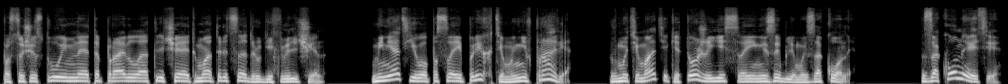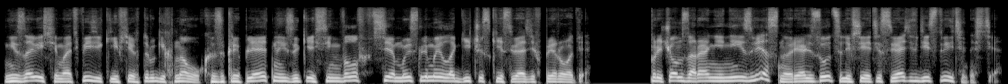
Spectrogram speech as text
По существу именно это правило отличает матрицы от других величин. Менять его по своей прихоти мы не вправе. В математике тоже есть свои незыблемые законы. Законы эти, независимо от физики и всех других наук, закрепляют на языке символов все мыслимые логические связи в природе. Причем заранее неизвестно, реализуются ли все эти связи в действительности.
